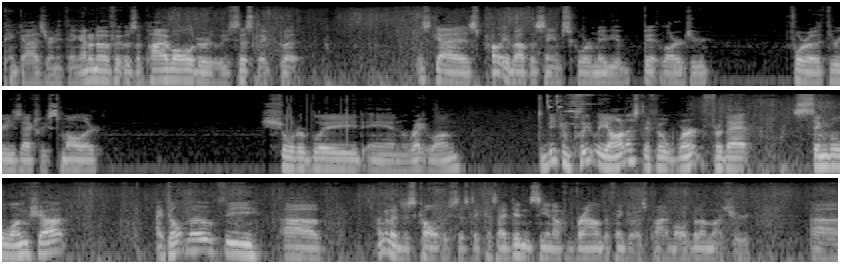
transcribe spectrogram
pink eyes or anything. I don't know if it was a piebald or leucistic, but this guy is probably about the same score, maybe a bit larger. 403 is actually smaller. Shoulder blade and right lung. To be completely honest, if it weren't for that single lung shot, I don't know if the. Uh, I'm gonna just call it leucistic because I didn't see enough brown to think it was piebald, but I'm not sure. Uh,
